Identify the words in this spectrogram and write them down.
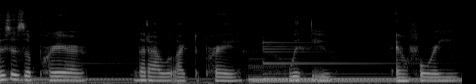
This is a prayer that I would like to pray with you and for you.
